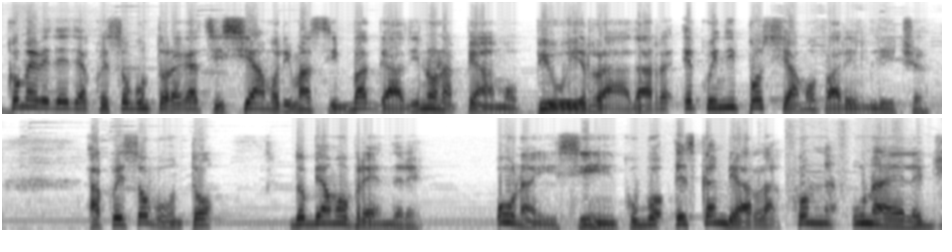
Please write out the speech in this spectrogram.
Come vedete a questo punto ragazzi siamo rimasti buggati non abbiamo più il radar e quindi possiamo fare il glitch. A questo punto dobbiamo prendere una Easy Incubo e scambiarla con una LG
